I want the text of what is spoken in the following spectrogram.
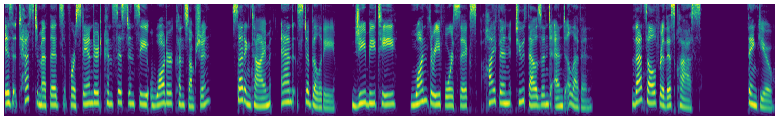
is test methods for standard consistency water consumption, setting time, and stability. GBT 1346 2011. That's all for this class. Thank you.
